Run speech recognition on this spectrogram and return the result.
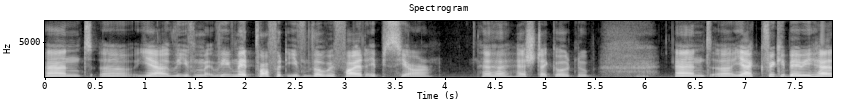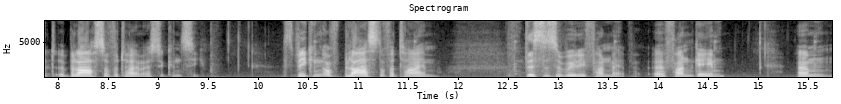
and uh, yeah, we even we made profit even though we fired APCR. Hashtag gold noob. And uh, yeah, Quickybaby had a blast of a time, as you can see. Speaking of blast of a time, this is a really fun map, a fun game. Um,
